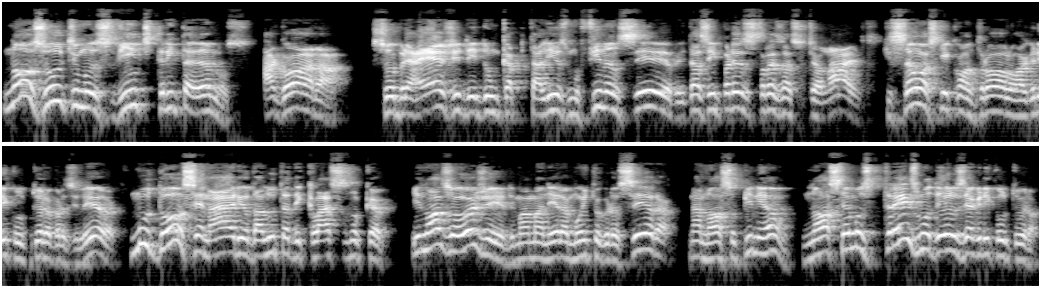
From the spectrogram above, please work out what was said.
nos últimos 20, 30 anos, agora, sobre a égide de um capitalismo financeiro e das empresas transnacionais, que são as que controlam a agricultura brasileira, mudou o cenário da luta de classes no campo. E nós hoje, de uma maneira muito grosseira, na nossa opinião, nós temos três modelos de agricultura.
